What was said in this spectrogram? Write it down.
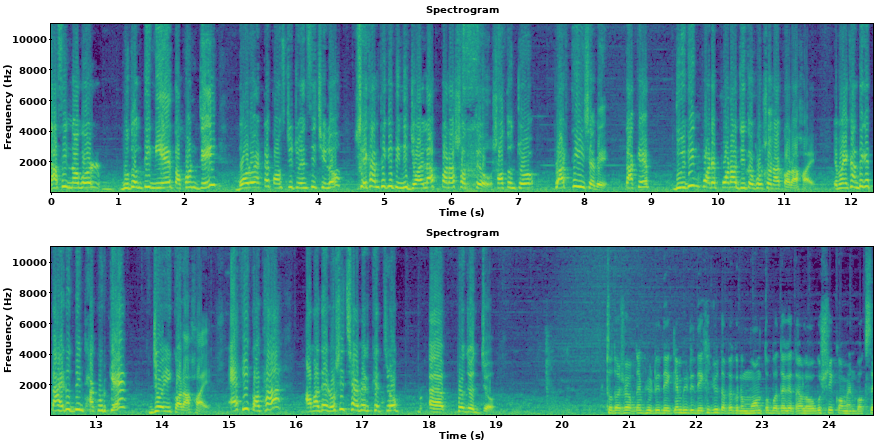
নাসিরনগর বুদন্তি নিয়ে তখন যেই বড় একটা কনস্টিটুয়েন্সি ছিল, সেখান থেকে তিনি জয়লাভ করা সত্ত্বেও স্বতন্ত্র প্রার্থী হিসেবে তাকে দুই দিন পরে পরাজিত ঘোষণা করা হয় এবং এখান থেকে তাহিরুদ্দিন ঠাকুরকে জয়ী করা হয়। একই কথা আমাদের রশিদ সাহেবের ক্ষেত্রেও প্রযোজ্য। তো দর্শক, আপনি ভিডিও দেখলেন। ভিডিও দেখে যদি আপনার কোনো মন্তব্য থাকে, তাহলে অবশ্যই কমেন্ট বক্সে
